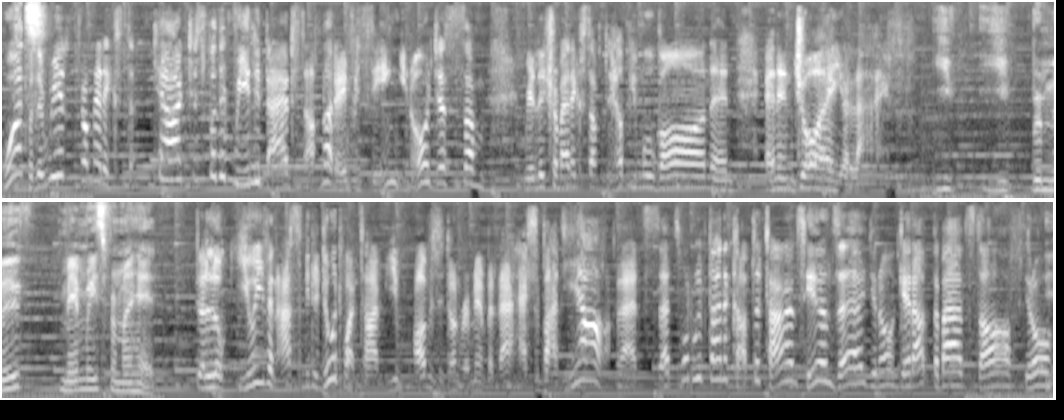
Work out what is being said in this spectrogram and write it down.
What? For the real traumatic stuff. Yeah, just for the really bad stuff. Not everything, you know, just some really traumatic stuff to help you move on and, and enjoy your life. you you removed memories from my head. Uh, Look, you even asked me to do it one time. You obviously don't remember that, but yeah, that's that's what we've done a couple of times here and there. You know, get out the bad stuff. You know,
